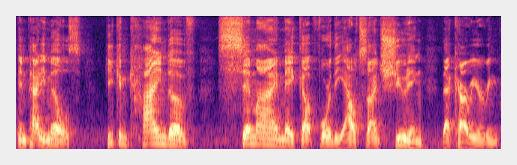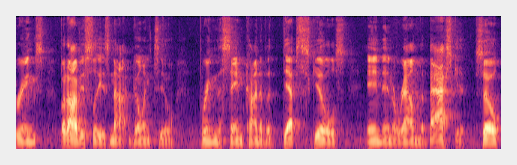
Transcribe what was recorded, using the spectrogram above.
in Patty Mills, he can kind of semi make up for the outside shooting that Kyrie Irving brings, but obviously is not going to bring the same kind of a depth skills in and around the basket. So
